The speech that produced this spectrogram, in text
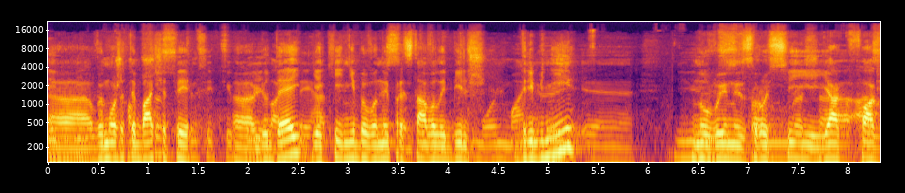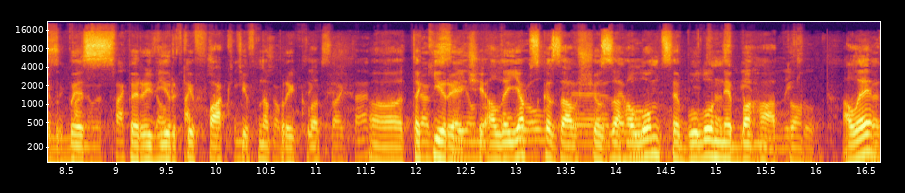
Е, Ви можете бачити е, людей, які ніби вони представили більш дрібні новини з Росії, як факт без перевірки фактів, наприклад, Е, такі речі. Але я б сказав, що загалом це було небагато. Але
